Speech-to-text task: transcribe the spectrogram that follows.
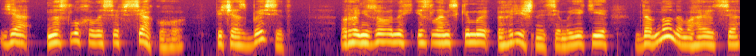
я наслухалася всякого під час бесід, організованих ісламськими грішницями, які давно намагаються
